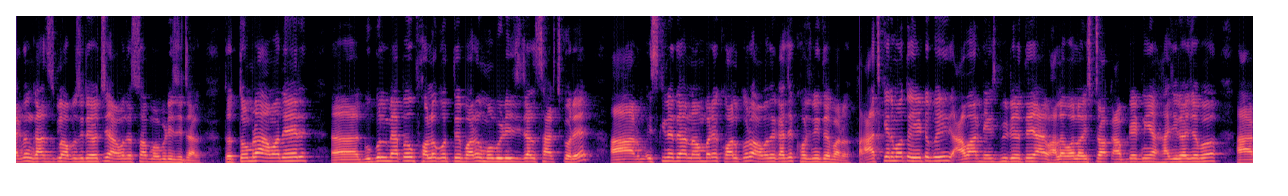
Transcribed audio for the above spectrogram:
একদম গার্লস স্কুল অপোজিটে হচ্ছে আমাদের সব মোবি ডিজিটাল তো তোমরা আমাদের গুগল ম্যাপেও ফলো করতে পারো মুভি ডিজিটাল সার্চ করে। আর স্ক্রিনে দেওয়া নম্বরে কল করো, আমাদের কাছে খোঁজ নিতে পারো। আজকের মতো এটুকুই আবার নেক্সট ভিডিওতে ভালো ভালো স্টক আপডেট নিয়ে হাজির হয়ে যাব। আর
